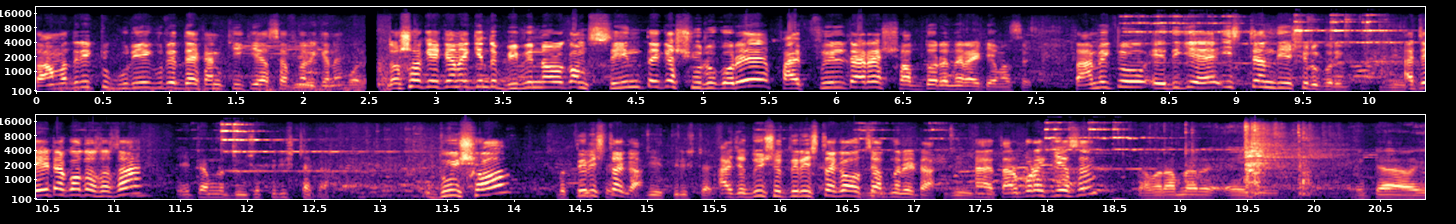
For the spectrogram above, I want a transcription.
তো আমাদের একটু ঘুরিয়ে ঘুরিয়ে দেখান কি কি আছে আপনার এখানে। দর্শক এখানে কিন্তু বিভিন্ন রকম সিন থেকে শুরু করে পাইপ ফিল্টারের সব ধরনের আইটেম আছে। তো আমি একটু এদিকে স্ট্যান্ড দিয়ে শুরু করি। আচ্ছা এটা কত চাচা? এটা আমরা দুইশো টাকা। দুইশো তিরিশ টাকা? জি তিরিশ টাকা। আচ্ছা দুইশো তিরিশ টাকা হচ্ছে আপনার এটা। হ্যাঁ তারপরে কি আছে? আপনার এই এটা ওই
